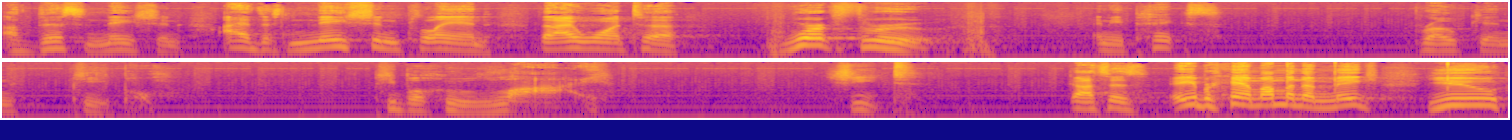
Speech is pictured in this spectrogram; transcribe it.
of this nation, I have this nation planned that I want to work through. And he picks broken people, people who lie, cheat. God says, Abraham, I'm going to make you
